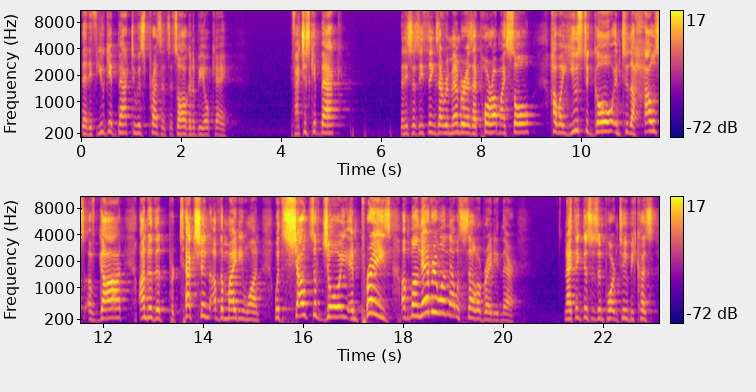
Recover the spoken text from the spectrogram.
that if you get back to his presence, it's all going to be okay. If I just get back, then he says, These things I remember as I pour out my soul, how I used to go into the house of God under the protection of the mighty one with shouts of joy and praise among everyone that was celebrating there. And I think this is important too because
